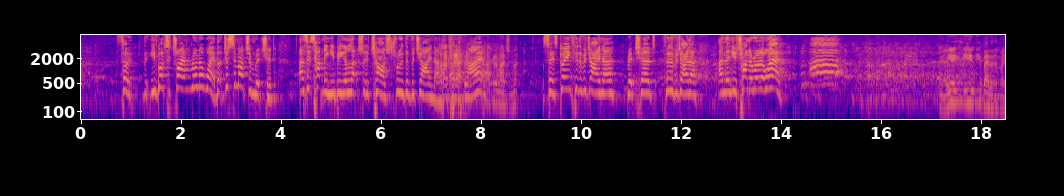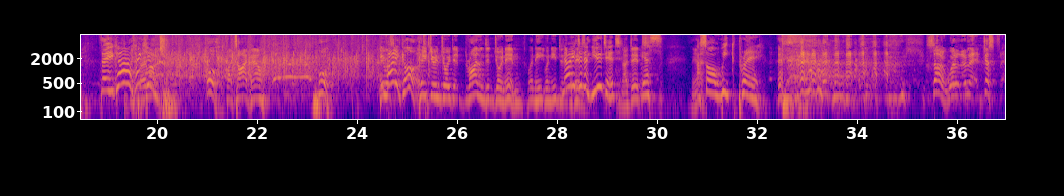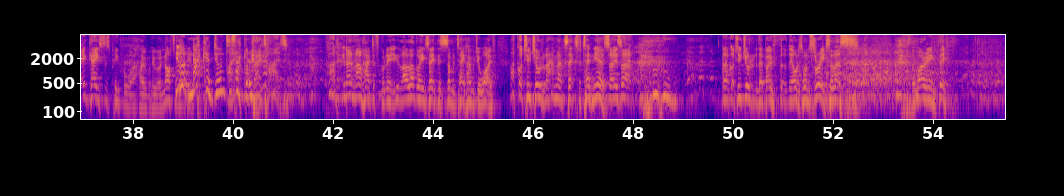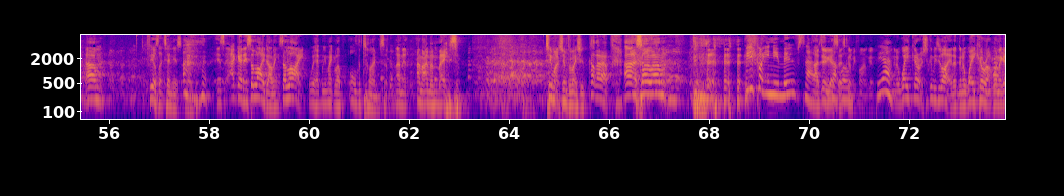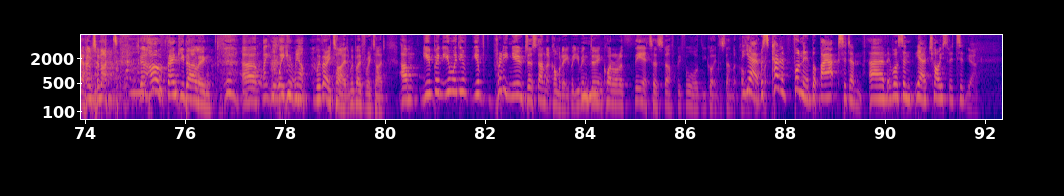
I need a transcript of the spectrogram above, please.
So th- you've got to try and run away. But just imagine, Richard, as it's happening, you're being electrically charged through the vagina. Okay. Right, right? I can imagine that. So it's going through the vagina, Richard, through the vagina, and then you're trying to run away. Ah! Yeah, you, you, you're better than me. There you go. Thank, very you. much. Oh, quite tired now. Oh. You're was very it- good. Who do you enjoy? Rylan didn't join in when he when you did. No, he him. didn't. You did. I did. Yes. Yeah. I saw a weak prey. So, well, just in case there's people at home who are not. You look knackered. Do you want a I am, second? I'm very tired. God, you don't know how difficult it is. I love the way you say this is something to take home with your wife. I've got two children. I haven't had sex for 10 years. So it's uh... and I've got two children. They're both, the oldest one's three. So that's, that's the worrying thing. Um, feels like 10 years. No, it's, again, it's a lie, darling. It's a lie. We, we make love all the time. So, and, it, and I'm amazed. Too much information. Cut that out. Uh, so, um, Well, you've got your new moves now. I do, so yes, so it's will- going to be fine. I'm going, Yeah. I'm going to wake her up. She's going to be delighted. I'm going to wake her up when I get home tonight. She's going, oh, thank you, darling. Um, thank you for waking me up. We're very tired. We're both very tired. Um, you've been, you, you, you're pretty new to stand-up comedy, but you've been Mm-hmm. doing quite a lot of theatre stuff before you got into stand-up comedy. Yeah, it was kind of funny, but by accident. Um, it wasn't, yeah, a choice to Yeah.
